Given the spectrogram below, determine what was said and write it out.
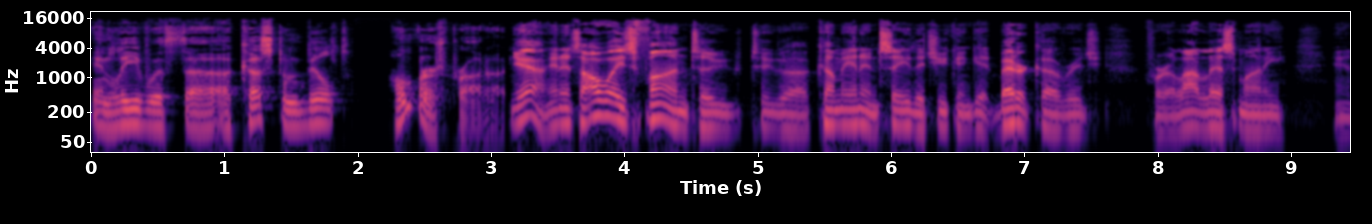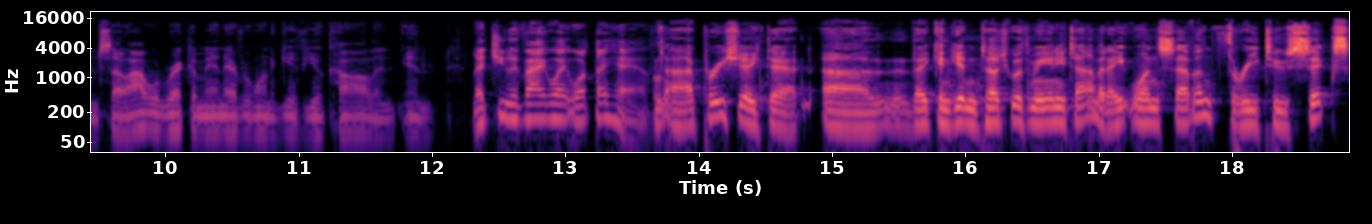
and leave with uh, a custom built homeowners product. Yeah, and it's always fun to to uh, come in and see that you can get better coverage for a lot less money. And so I would recommend everyone to give you a call and, and let you evaluate what they have. I appreciate that. Uh, they can get in touch with me anytime at 817 326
